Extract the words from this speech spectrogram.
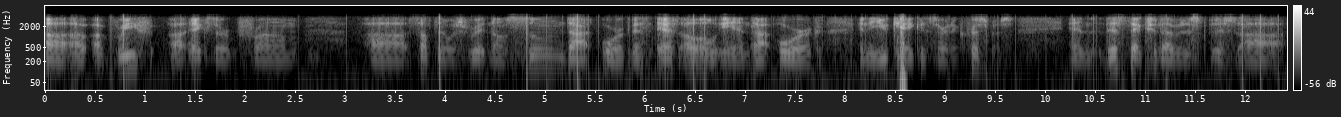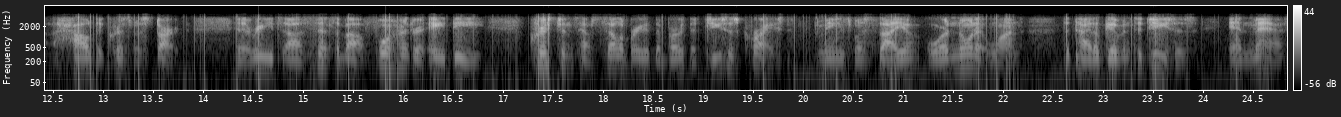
uh, a, a, brief uh, excerpt from uh, something that was written on soon.org. That's S O O N dot org in the UK concerning Christmas. And this section of it is, is uh, how did Christmas start? And it reads uh, Since about 400 AD, Christians have celebrated the birth of Jesus Christ, means Messiah or Anointed One, the title given to Jesus, and Mass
